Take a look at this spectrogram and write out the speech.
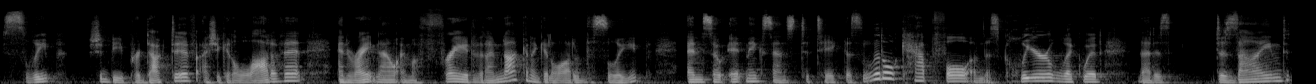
sleep should be productive. I should get a lot of it. And right now I'm afraid that I'm not going to get a lot of the sleep. And so it makes sense to take this little cap full of this clear liquid that is designed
